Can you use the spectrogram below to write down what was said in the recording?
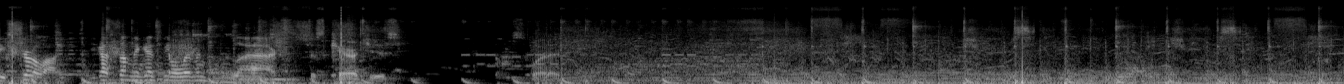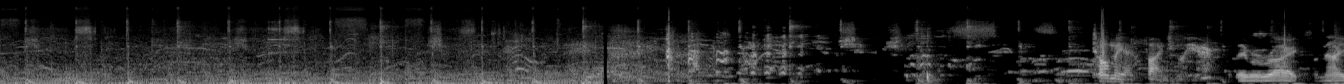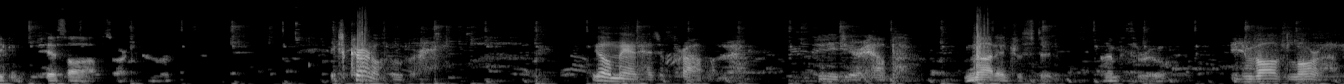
Hey, Sherlock, you got something against me to living? Relax, it's just carrot juice. Don't sweat it. Told me I'd find you here. They were right, so now you can piss off, Sergeant Hoover. It's Colonel Hoover. The old man has a problem. He needs your help. Not interested. I'm through. It involves Laura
